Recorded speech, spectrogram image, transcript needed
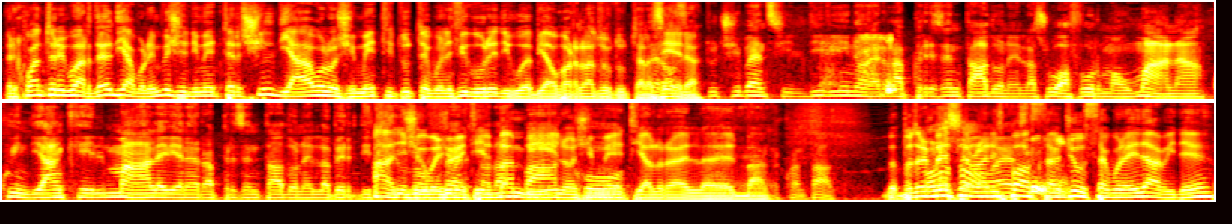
Per quanto riguarda il diavolo, invece di metterci il diavolo, ci metti tutte quelle figure di cui abbiamo parlato tutta la Però sera. se tu ci pensi, il divino è rappresentato nella sua forma umana, quindi anche il male viene rappresentato nella perdizione. Ah, dici come ci metti il bambino, ci Bacco metti allora il, il banco. e quant'altro. Potrebbe essere so, una eh, risposta sì. giusta quella di Davide?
